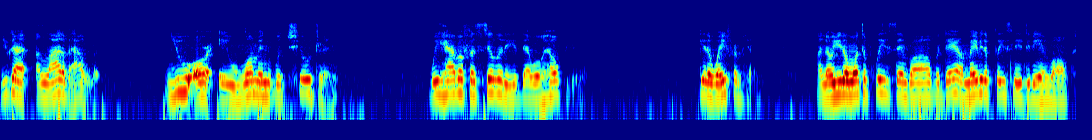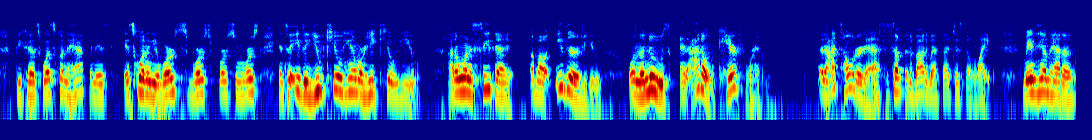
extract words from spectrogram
You got a lot of outlets. You are a woman with children. We have a facility that will help you get away from him. I know you don't want the police involved, but damn, maybe the police need to be involved because what's going to happen is it's going to get worse, worse, worse, and worse until either you kill him or he kill you. I don't want to see that about either of you on the news, and I don't care for him. And I told her that I said something about him I said I just don't like. Me and him had a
